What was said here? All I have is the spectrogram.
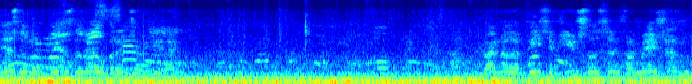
There's the, there's the rail bridge appearing. Got another piece of useless information.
